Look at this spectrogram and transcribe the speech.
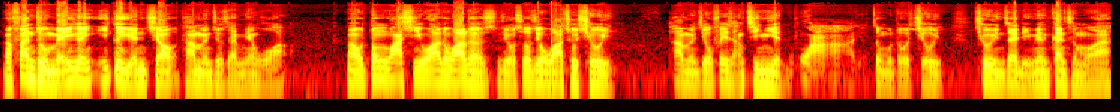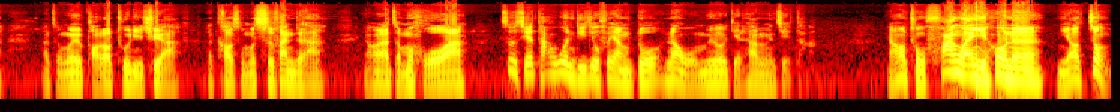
那翻土每一个一个圆锹，他们就在那边挖。然后东挖西挖的挖的，有时候就挖出蚯蚓，他们就非常惊艳，哇，有这么多蚯蚓，蚯蚓在里面干什么啊？啊，怎么会跑到土里去啊？靠什么吃饭的啊？然后他怎么活啊？这些他问题就非常多，那我们就给他们解答。然后土翻完以后呢，你要种，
